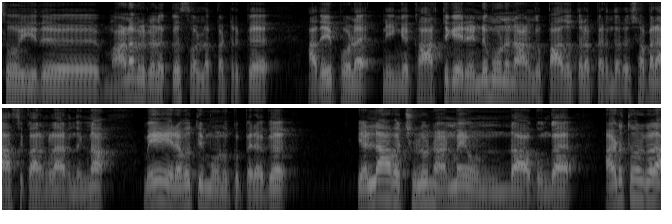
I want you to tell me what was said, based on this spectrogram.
ஸோ இது மாணவர்களுக்கு சொல்லப்பட்டிருக்கு. அதே போல் நீங்கள் கார்த்திகை ரெண்டு மூணு நான்கு பாதத்தில் பிறந்த ரிஷபராசிக்காரங்களாக இருந்தீங்கன்னா மே இருபத்தி மூணுக்கு பிறகு எல்லாவற்றிலும் நன்மை உண்டாகுங்க. அடுத்தவர்களை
